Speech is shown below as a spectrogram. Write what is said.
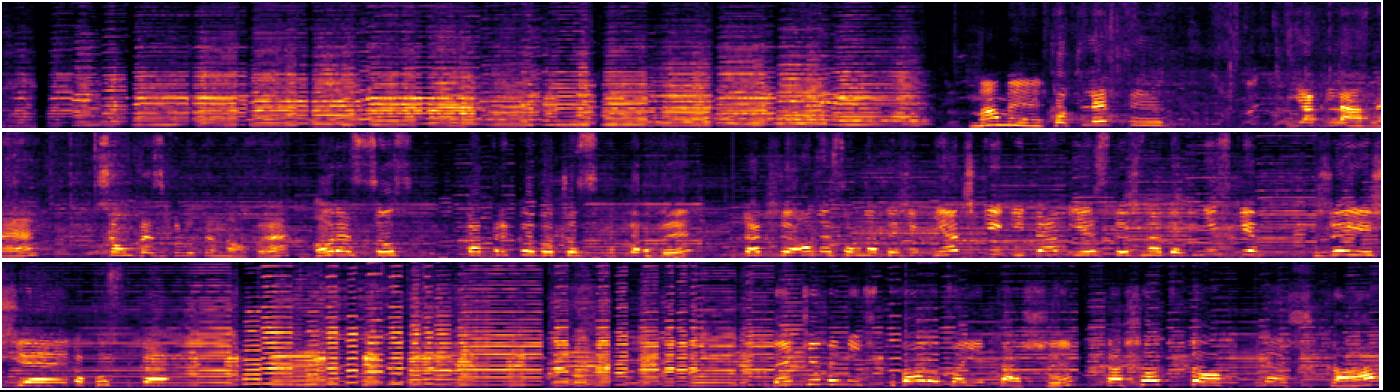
Mamy kotlety jaglane, są bezglutenowe oraz sos paprykowo-czosnkowy. Także one są na te ziemniaczki i tam jest też nad ogniskiem grzeje się kapustka. Będziemy mieć dwa rodzaje kaszy. Kaszotto leszka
